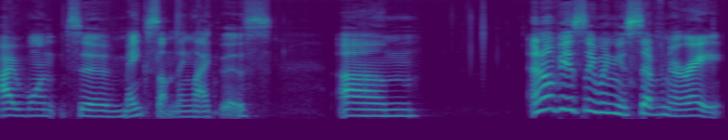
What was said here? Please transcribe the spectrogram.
I want to make something like this. Um, and obviously, when you're seven or eight,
